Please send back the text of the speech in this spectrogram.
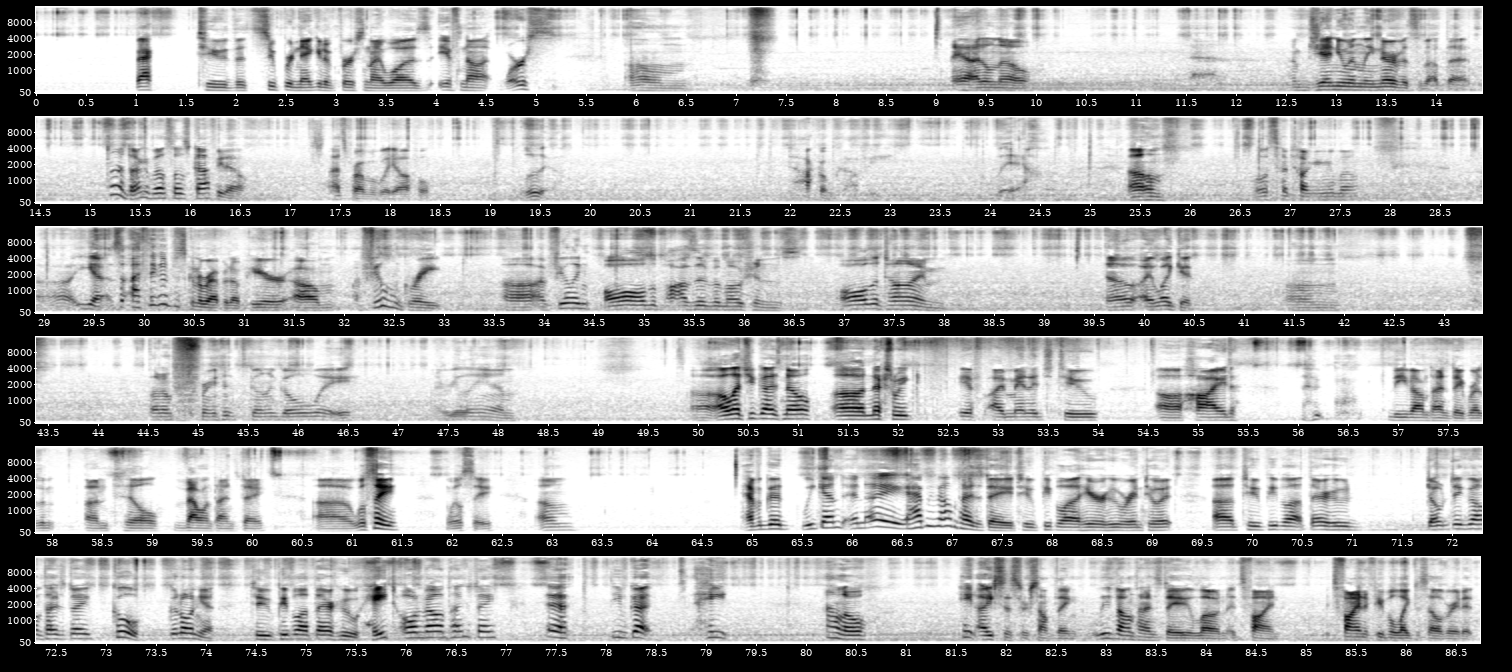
back to the super negative person I was, if not worse. Um, yeah, I don't know. I'm genuinely nervous about that. Oh, Taco Bell sells coffee now. That's probably awful. Ugh. Taco coffee. Yeah. Um, what was I talking about? Uh, yeah, so I think I'm just gonna wrap it up here. Um, I'm feeling great. Uh, I'm feeling all the positive emotions all the time. I, I like it. Um, but I'm afraid it's gonna go away. I really am. Uh, I'll let you guys know uh, next week if I manage to uh, hide the Valentine's Day present until Valentine's Day. Uh, we'll see. We'll see. Um, have a good weekend, and hey, happy Valentine's Day to people out here who are into it. Uh, to people out there who don't dig Valentine's Day, cool, good on you. To people out there who hate on Valentine's Day, eh, you've got hate. I don't know, hate ISIS or something. Leave Valentine's Day alone. It's fine. It's fine if people like to celebrate it.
